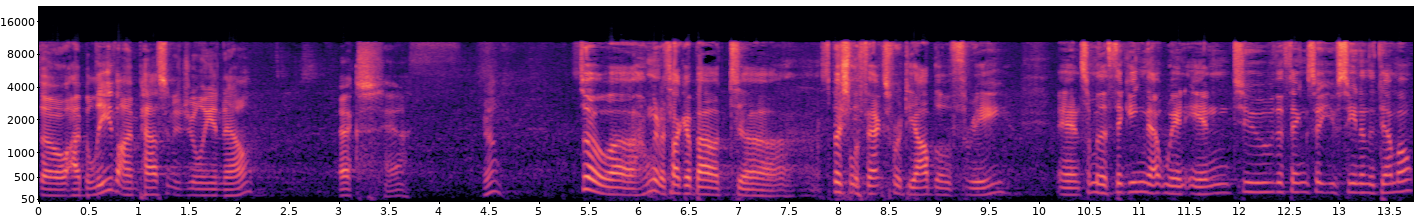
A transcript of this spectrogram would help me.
So I believe I'm passing to Julian now. X, yeah. Yeah. So uh, I'm going to talk about uh, special effects for Diablo 3 and some of the thinking that went into the things that you've seen in the demo.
